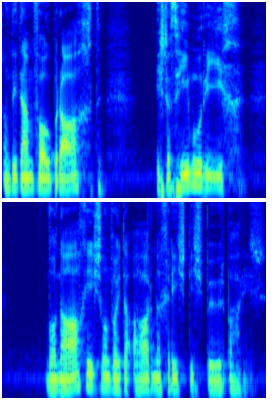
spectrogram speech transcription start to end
Und in diesem vollbracht ist das Himmelreich, das nach ist und das in den Armen Christi spürbar ist.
